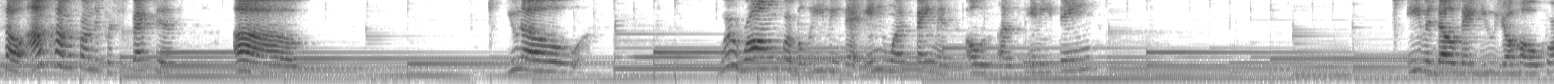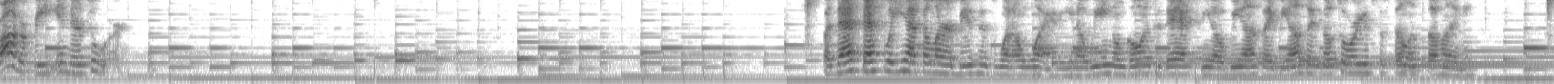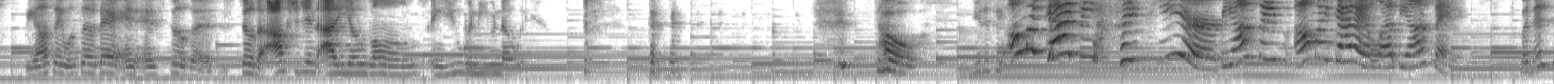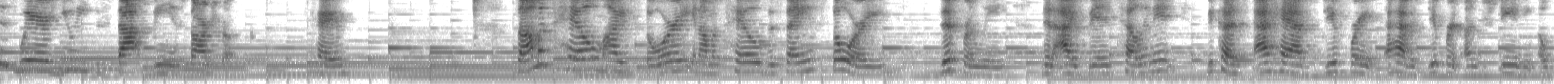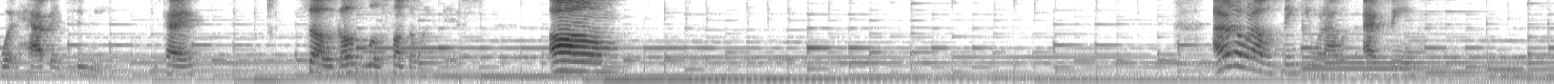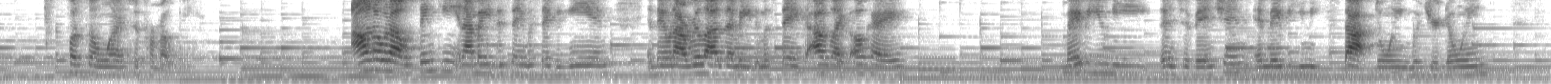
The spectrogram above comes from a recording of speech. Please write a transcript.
So I'm coming from the perspective of, you know, we're wrong for believing that anyone famous owes us anything. Even though they use your whole choreography in their tour. But that that's what you have to learn business one on one. You know, we ain't gonna go into that. You know, Beyonce, Beyonce's notorious for stealing stuff, honey. Beyonce will sell that and, and steal the steal the oxygen out of your lungs, and you wouldn't even know it. so you just be, oh my god, Beyonce's here. Beyonce's, oh my god, I love Beyonce. But this is where you need to stop being starstruck. Okay. So I'm gonna tell my story and I'm gonna tell the same story differently than I've been telling it because I have different I have a different understanding of what happened to me. Okay? So it goes a little something like this. Um I don't know what I was thinking when I was asking for someone to promote me. I don't know what I was thinking, and I made the same mistake again. And then when I realized I made the mistake, I was like, okay, maybe you need intervention, and maybe you need to stop doing what you're doing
